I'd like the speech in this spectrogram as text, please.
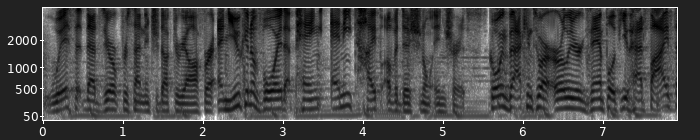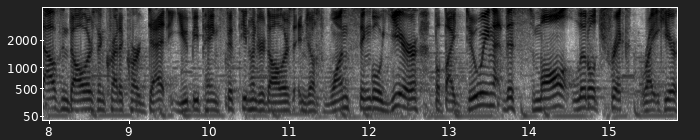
with that 0% introductory offer, and you can avoid paying any type of additional interest. Going back into our earlier example, if you had $5,000 in credit card debt, you'd be paying $1,500 in just one single year. But by doing this small little trick right here,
